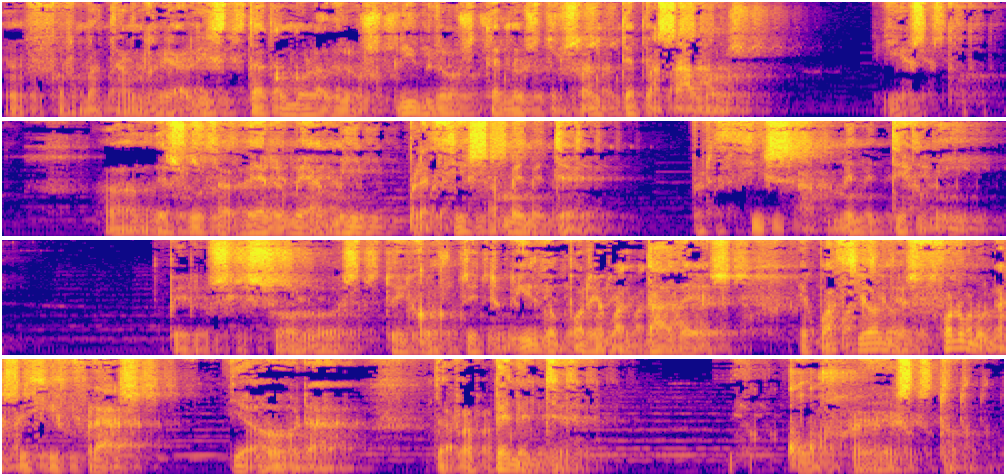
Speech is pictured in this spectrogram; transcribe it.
en forma tan realista como la de los libros de nuestros antepasados. Y esto ha de sucederme a mí precisamente, precisamente a mí. Pero si solo estoy constituido por igualdades, ecuaciones, fórmulas y cifras, y ahora, de repente, me ocurre esto.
